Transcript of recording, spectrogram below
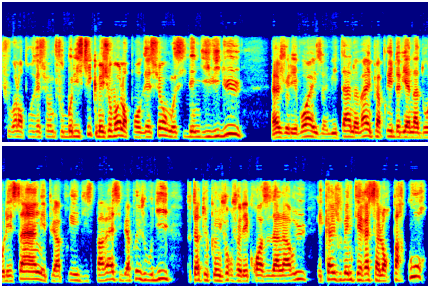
Je vois leur progression footballistique, mais je vois leur progression aussi d'individus. Hein, je les vois, ils ont 8 ans, 9 ans, et puis après ils deviennent adolescents, et puis après ils disparaissent, et puis après je vous dis, peut-être qu'un jour je les croise dans la rue, et quand je m'intéresse à leur parcours,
